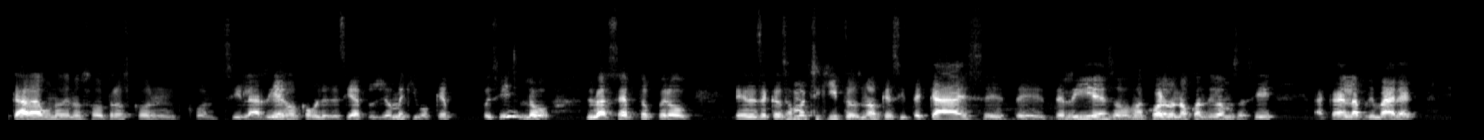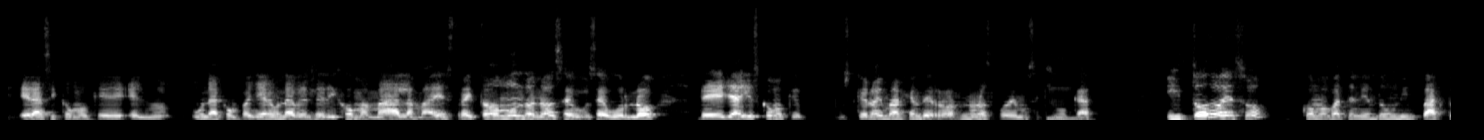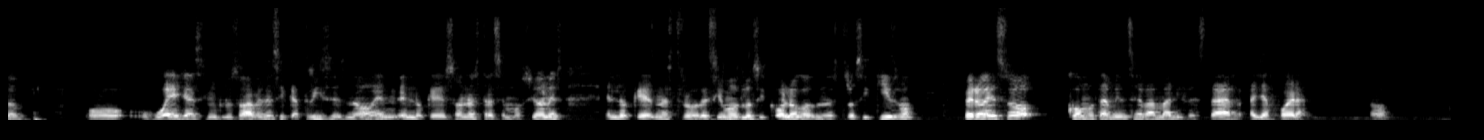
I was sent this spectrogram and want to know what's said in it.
cada uno de nosotros con, con, si la riego, como les decía, pues yo me equivoqué, pues sí, lo, lo acepto, pero desde que somos chiquitos, ¿no? Que si te caes, te, te, ríes, o me acuerdo, ¿no? Cuando íbamos así acá en la primaria, era así como que el, una compañera una vez le dijo mamá a la maestra y todo el mundo, ¿no? Se, se, burló de ella y es como que, pues que no hay margen de error, no nos podemos equivocar. Y todo eso, ¿cómo va teniendo un impacto o huellas, incluso a veces cicatrices, ¿no? En, en lo que son nuestras emociones, en lo que es nuestro, decimos los psicólogos, nuestro psiquismo, pero eso, ¿cómo también se va a manifestar allá afuera, ¿no?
